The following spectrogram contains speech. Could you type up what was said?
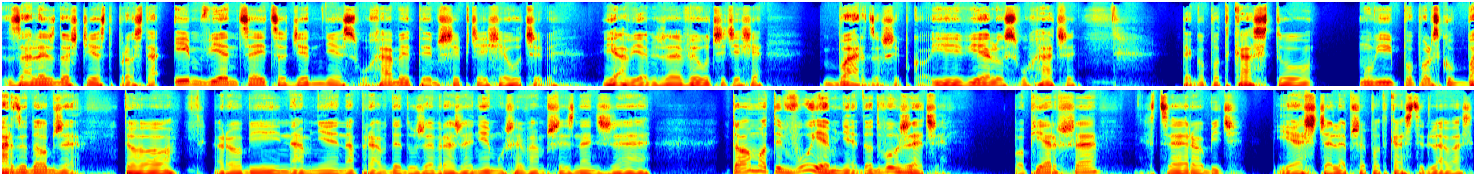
zależność jest prosta. Im więcej codziennie słuchamy, tym szybciej się uczymy. Ja wiem, że wy uczycie się bardzo szybko i wielu słuchaczy tego podcastu mówi po polsku bardzo dobrze. To robi na mnie naprawdę duże wrażenie. Muszę wam przyznać, że to motywuje mnie do dwóch rzeczy. Po pierwsze, chcę robić jeszcze lepsze podcasty dla was,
